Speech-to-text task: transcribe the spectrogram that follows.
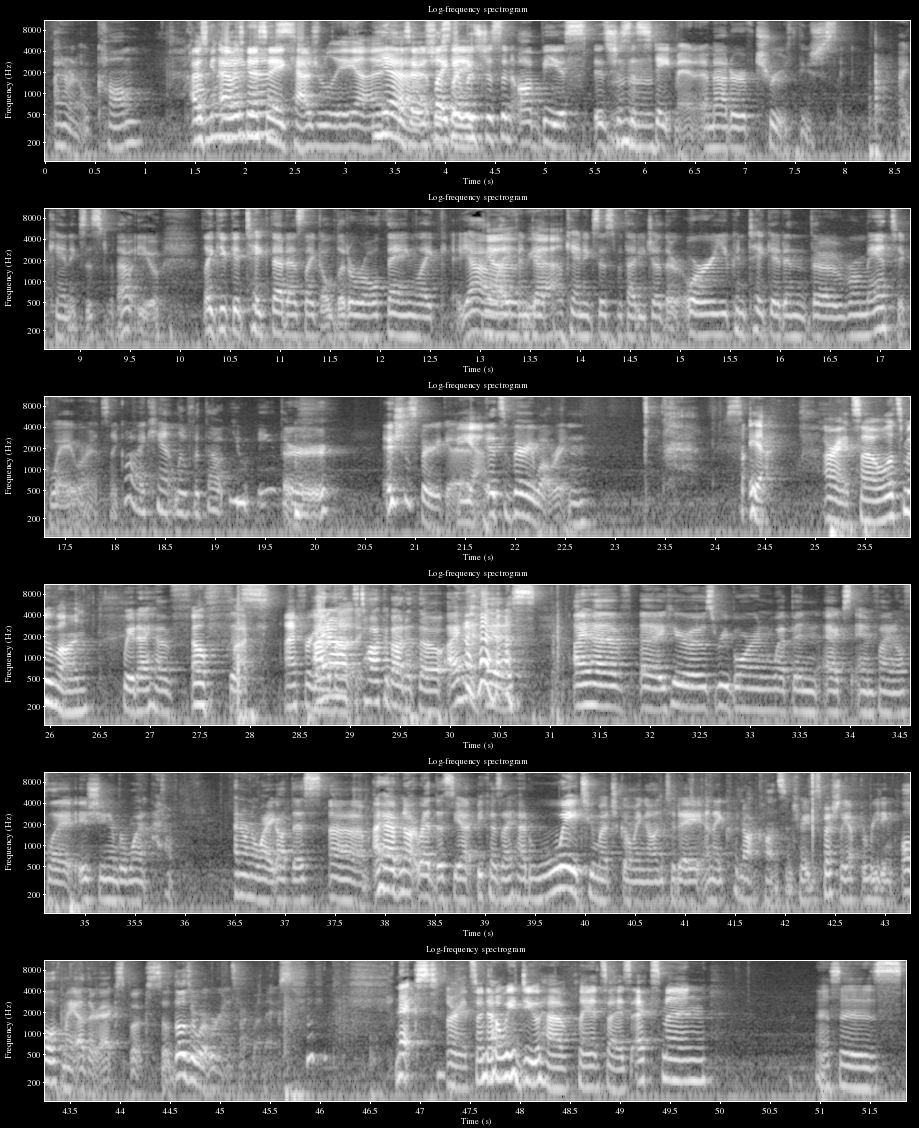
I don't know, calm. I was, I was gonna say casually, yeah. Yeah, it was just like, like, Mm-hmm. it was just an obvious. It's just a statement, a matter of truth. He's just like, I can't exist without you. Like you could take that as like a literal thing, like yeah, Yeah, life and death yeah. can't exist without each other, or you can take it in the romantic way, where it's like, oh, I can't live without you either. It's just very good. Yeah. It's very well written. So, yeah. All right, so let's move on. Wait, I have. Oh fuck! This. I forgot. I don't have to talk about it though. I have this. I have uh, Heroes Reborn, Weapon X, and Final Flight issue number one. I don't. I don't know why I got this. Um, I have not read this yet because I had way too much going on today and I could not concentrate, especially after reading all of my other X books. So those are what we're going to talk about next. next. All right, so now we do have Planet Size X Men. This is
